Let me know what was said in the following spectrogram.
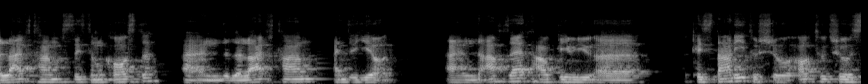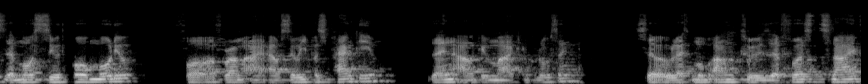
lifetime system cost and the lifetime and the yield. And after that, I'll give you a case study to show how to choose the most suitable module for from an perspective. Then I'll give my conclusion. So let's move on to the first slide.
